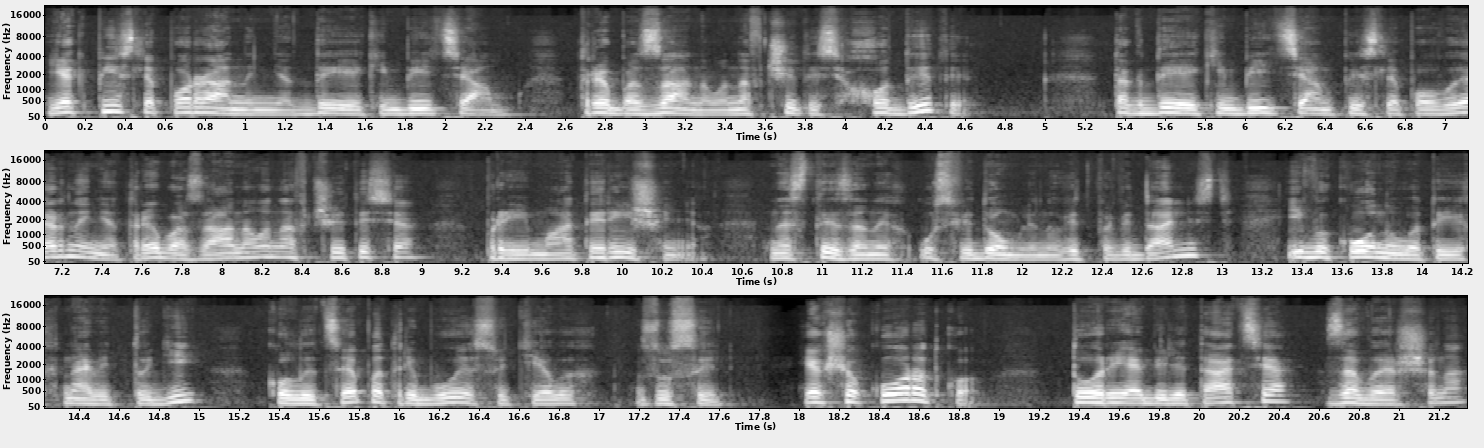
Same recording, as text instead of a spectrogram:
Як після поранення деяким бійцям треба заново навчитися ходити, так деяким бійцям після повернення треба заново навчитися приймати рішення, нести за них усвідомлену відповідальність і виконувати їх навіть тоді, коли це потребує суттєвих зусиль. Якщо коротко, то реабілітація завершена,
